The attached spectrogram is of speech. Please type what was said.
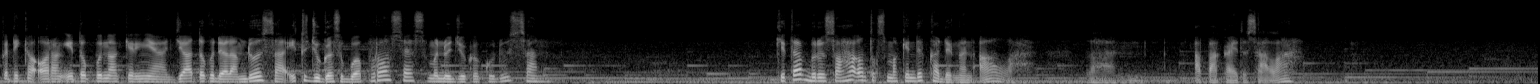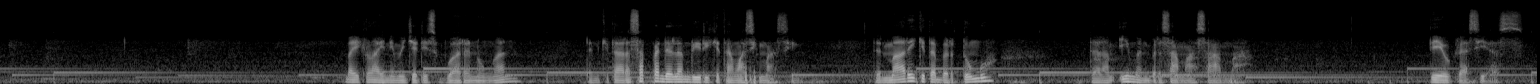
ketika orang itu pun akhirnya jatuh ke dalam dosa, itu juga sebuah proses menuju kekudusan. Kita berusaha untuk semakin dekat dengan Allah. Dan apakah itu salah? Baiklah ini menjadi sebuah renungan dan kita resapkan dalam diri kita masing-masing. Dan mari kita bertumbuh dalam iman bersama-sama. Deo Gracias.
